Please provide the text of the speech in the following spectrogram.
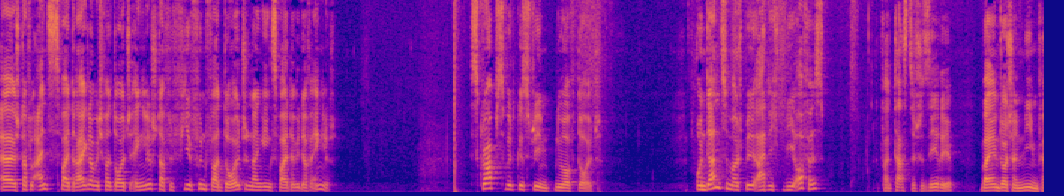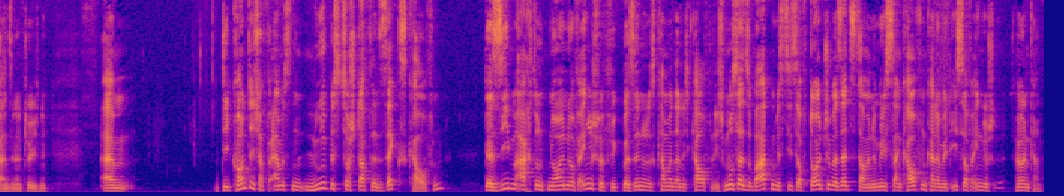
Äh, Staffel 1, 2, 3, glaube ich, war Deutsch-Englisch. Staffel 4, 5 war Deutsch und dann ging es weiter wieder auf Englisch. Scrubs wird gestreamt, nur auf Deutsch. Und dann zum Beispiel hatte ich The Office fantastische Serie. War in Deutschland nie im Fernsehen, natürlich nicht. Ähm, die konnte ich auf Amazon nur bis zur Staffel 6 kaufen, der 7, 8 und 9 nur auf Englisch verfügbar sind und das kann man dann nicht kaufen. Ich muss also warten, bis die es auf Deutsch übersetzt haben, damit ich es dann kaufen kann, damit ich es auf Englisch hören kann.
